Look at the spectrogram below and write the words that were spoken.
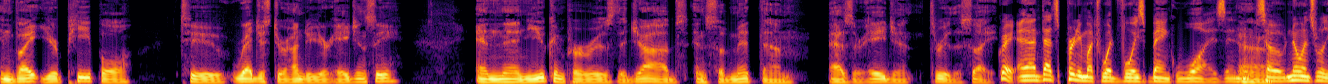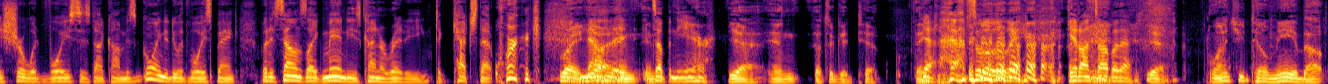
invite your people to register under your agency, and then you can peruse the jobs and submit them as their agent through the site. Great. And that's pretty much what Voice Bank was. And Uh-huh. so no one's really sure what Voices.com is going to do with Voice Bank, but it sounds like Mandy's kind of ready to catch that work Right, now yeah, that and- it's and- up in the air. Yeah, and that's a good tip. Thank yeah, you. absolutely. Get on top of that. Yeah. Why don't you tell me about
